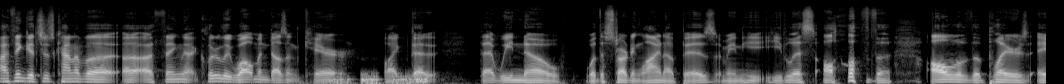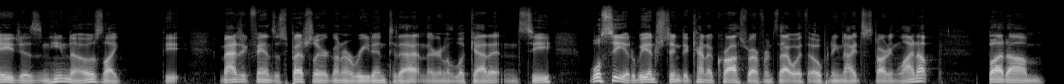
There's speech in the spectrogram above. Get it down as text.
I think it's just kind of a, a, a thing that clearly Weltman doesn't care. Like that that we know what the starting lineup is. I mean, he, he lists all of the all of the players' ages and he knows like the Magic fans especially are going to read into that and they're going to look at it and see. We'll see. It'll be interesting to kind of cross reference that with opening night's starting lineup. But um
